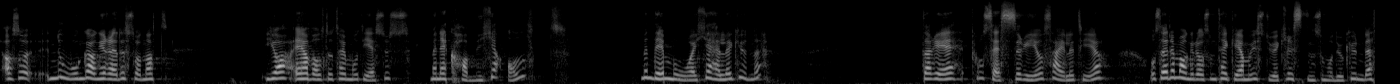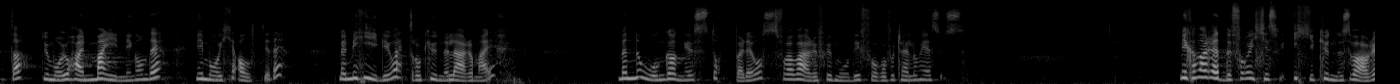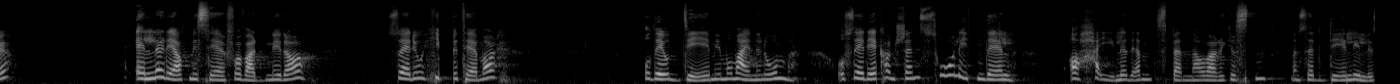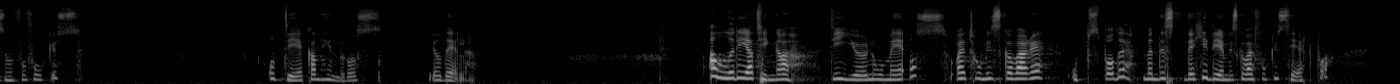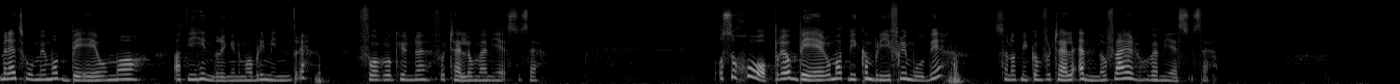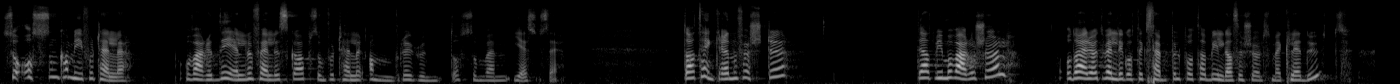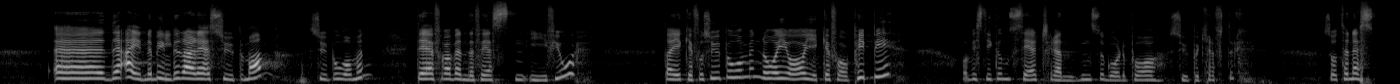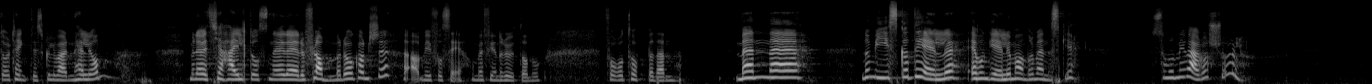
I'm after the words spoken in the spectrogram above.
Altså, noen ganger er det sånn at ja, jeg har valgt å ta imot Jesus, men jeg kan ikke alt. Men det må jeg ikke heller kunne. Der er prosesser i oss hele tida. Og så er det mange som tenker ja, men hvis du er kristen, så må du jo kunne dette. Du må jo ha en mening om det. Vi må ikke alltid det. Men vi higer jo etter å kunne lære mer. Men noen ganger stopper det oss fra å være frimodige for å fortelle om Jesus. Vi kan være redde for å ikke, ikke kunne svare. Eller det at vi ser fra verden i dag, så er det jo hippe temaer. Og det er jo det vi må mene noe om. Og så er det kanskje en så liten del av hele den spennet å være kristen, men så er det det lille som får fokus. Og det kan hindre oss i å dele. Alle de tinga de gjør noe med oss, og jeg tror vi skal være obs på det. Men det, det, er ikke det vi skal være fokusert på. Men jeg tror vi må be om å, at de hindringene må bli mindre for å kunne fortelle om hvem Jesus er. Og så håper jeg og ber om at vi kan bli frimodige, sånn at vi kan fortelle enda flere om hvem Jesus er. Så åssen kan vi fortelle og være delende fellesskap som forteller andre rundt oss om hvem Jesus er? Da tenker jeg Den første det er at vi må være oss sjøl. Og da er det jo et veldig godt eksempel på å ta bilde av seg sjøl som er kledd ut. Eh, det ene bildet der det er Supermann, Superwoman, det er fra vennefesten i fjor. Da gikk jeg for Superwoman, nå i år gikk jeg for Pippi. Og hvis de kan se trenden, så går det på superkrefter. Så til neste år tenkte jeg skulle være Den hellige ånd. Men jeg vet ikke helt er det er det flamme da, kanskje? Ja, Vi får se om jeg finner ut av noe for å toppe den. Men eh, når vi skal dele evangeliet med andre mennesker, så må vi være oss sjøl.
